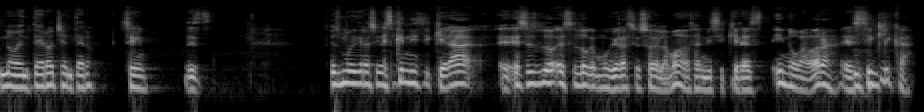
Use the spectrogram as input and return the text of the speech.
Noventero, ochentero. Sí. Es, muy gracioso. Es que ni siquiera, eso es, lo, eso es lo muy gracioso de la moda. O sea, ni siquiera es innovadora, es cíclica.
